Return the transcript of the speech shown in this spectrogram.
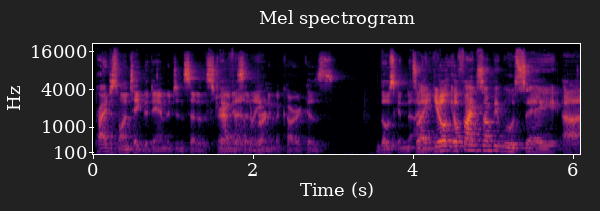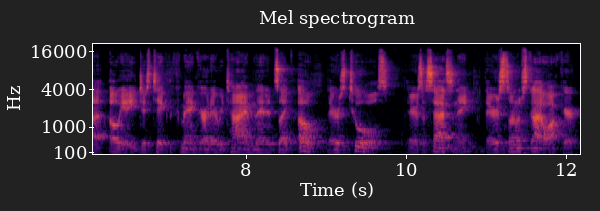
probably just want to take the damage instead of the strain instead of burning the card because those can. It's like you'll, you'll find some people who say, uh, "Oh yeah, you just take the command card every time." And then it's like, "Oh, there's tools, there's assassinate, there's Son of Skywalker."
